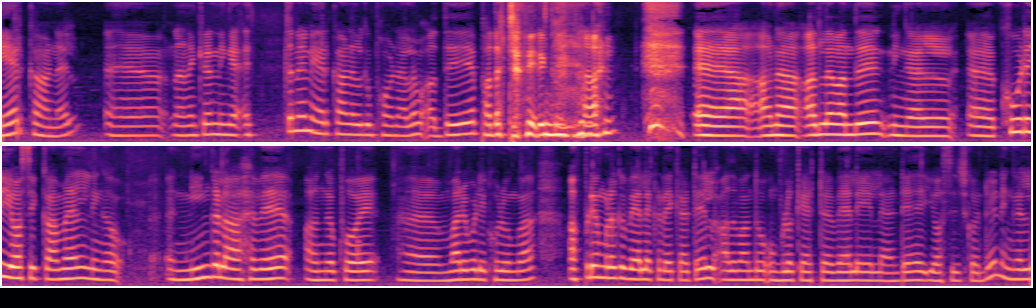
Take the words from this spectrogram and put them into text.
நேர்காணல். நான் நினைக்கிறேன் நீங்கள் எத்தனை நேர்காணலுக்கு போனாலும் அதே பதட்டம் இருக்கும் தான் ஆனால் அதில் வந்து நீங்கள் கூட யோசிக்காமல் நீங்கள் நீங்களாகவே அங்கே போய் மறுபடி கொடுங்க. அப்படி உங்களுக்கு வேலை கிடைக்காட்டில் அது வந்து உங்களுக்கு ஏற்ற வேலை இல்லைன்ட்டு யோசிச்சு கொண்டு நீங்கள்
